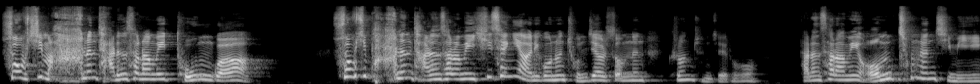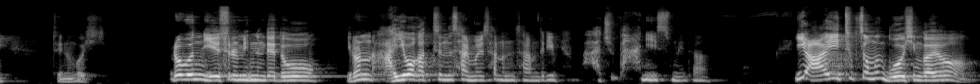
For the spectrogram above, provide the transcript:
수없이 많은 다른 사람의 도움과 수없이 많은 다른 사람의 희생이 아니고는 존재할 수 없는 그런 존재로 다른 사람이 엄청난 짐이 되는 것이죠. 여러분, 예수를 믿는데도 이런 아이와 같은 삶을 사는 사람들이 아주 많이 있습니다. 이 아이의 특성은 무엇인가요?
